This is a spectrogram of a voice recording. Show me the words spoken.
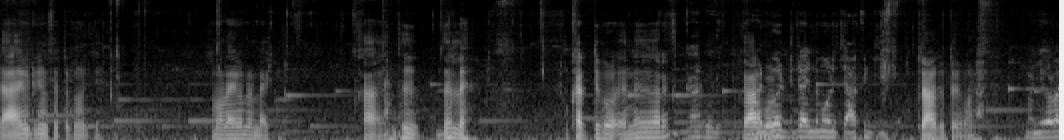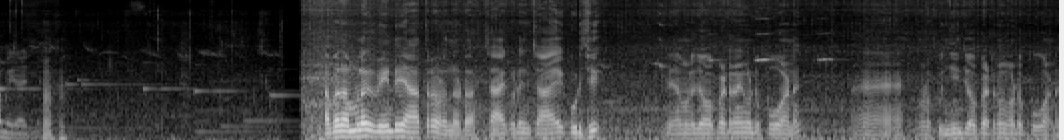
ചായ കുടിക്കുന്ന സെറ്റപ്പ് നോക്കിയേ. മുളക് കൊണ്ട് ഉണ്ടാക്കി. ആ ഇത് ഇതല്ലേ? കട്ടി എന്നാ പറയാ? കാർബോർഡ് അതിന്റെ മുകളിൽ ചാക്കിട്ടിരിക്കുക ചാക്കിട്ട് മഞ്ഞോളം അപ്പോൾ നമ്മൾ വീണ്ടും യാത്ര തുടർന്നു കേട്ടോ ചായ കുടി ചായ കുടിച്ച് നമ്മൾ ജോപ്പേട്ടനെ കൊണ്ട് പോവാണ്. നമ്മുടെ കുഞ്ഞിയും ജോപ്പേട്ടനും കൂടെ പോവാണ്.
